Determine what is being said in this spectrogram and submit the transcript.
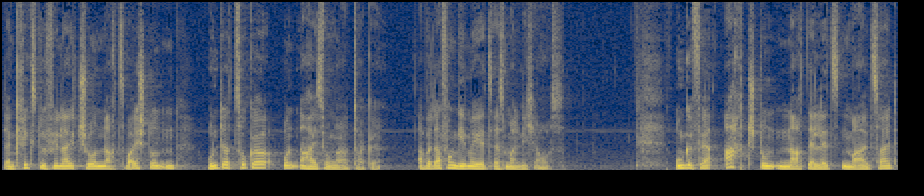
Dann kriegst du vielleicht schon nach zwei Stunden Unterzucker und eine Heißhungerattacke. Aber davon gehen wir jetzt erstmal nicht aus. Ungefähr acht Stunden nach der letzten Mahlzeit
